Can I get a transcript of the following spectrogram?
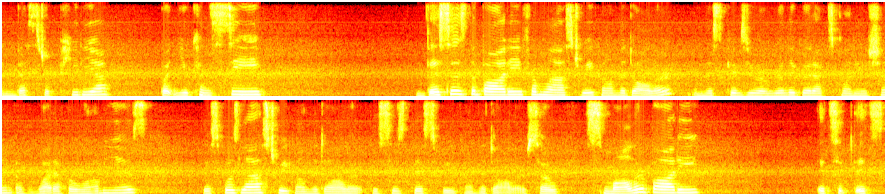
Investopedia, but you can see this is the body from last week on the dollar, and this gives you a really good explanation of what a harami is. This was last week on the dollar, this is this week on the dollar. So smaller body, it's a, it's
